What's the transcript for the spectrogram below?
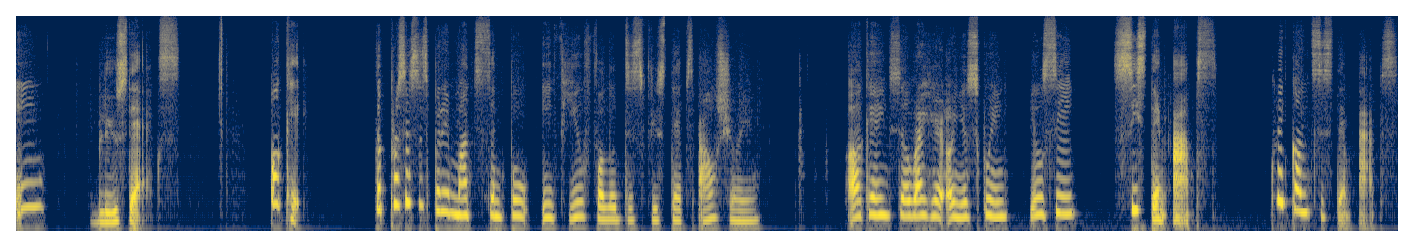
in BlueStacks. Okay, the process is pretty much simple if you follow these few steps I'll show you. Okay, so right here on your screen, you'll see System Apps. Click on System Apps.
